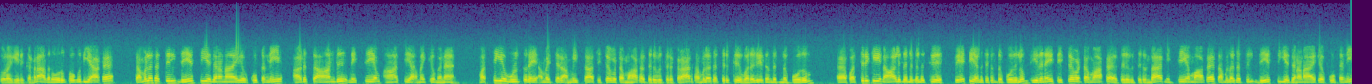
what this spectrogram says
தொடங்கி இருக்கின்றன. அதன் ஒரு பகுதியாக தமிழகத்தில் தேசிய ஜனநாயக கூட்டணி அடுத்த ஆண்டு நிச்சயம் ஆட்சி அமைக்கும் என மத்திய உள்துறை அமைச்சர் அமித்ஷா திட்டவட்டமாக தெரிவித்திருக்கிறார். தமிழகத்திற்கு வருகை தந்திருந்த போதும் அஹ், பத்திரிகை நாளிதழ்களுக்கு பேட்டி அளித்திருந்த போதிலும் இதனை திட்டவட்டமாக தெரிவித்திருந்தார். நிச்சயமாக தமிழகத்தில் தேசிய ஜனநாயக கூட்டணி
